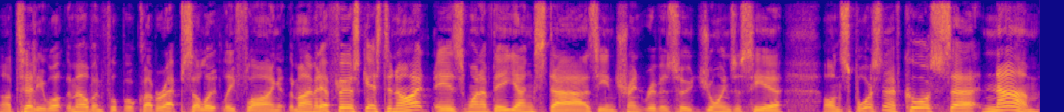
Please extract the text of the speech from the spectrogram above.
I'll tell you what, the Melbourne Football Club are absolutely flying at the moment. Our first guest tonight is one of their young stars in Trent Rivers, who joins us here on Sports. And of course, uh, Narrm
